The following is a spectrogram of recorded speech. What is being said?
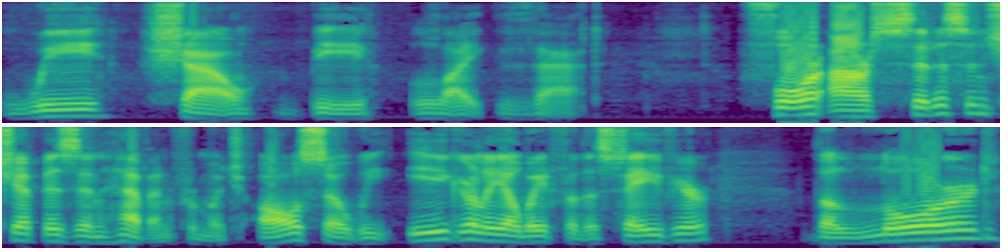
We shall be like that. For our citizenship is in heaven, from which also we eagerly await for the Savior, the Lord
